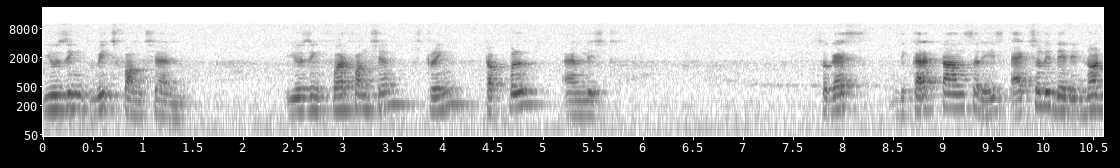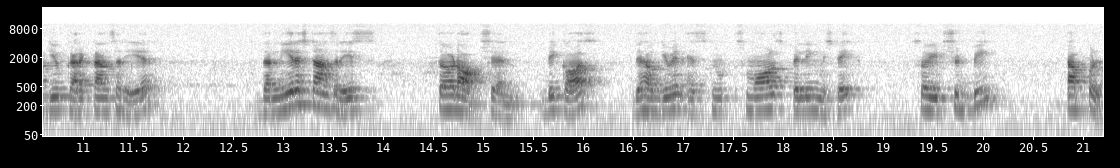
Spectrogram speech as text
using which function? Using for function string tuple and list. So guys the correct answer is actually they did not give correct answer here. The nearest answer is third option because they have given a sm small spelling mistake. So it should be tuple.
